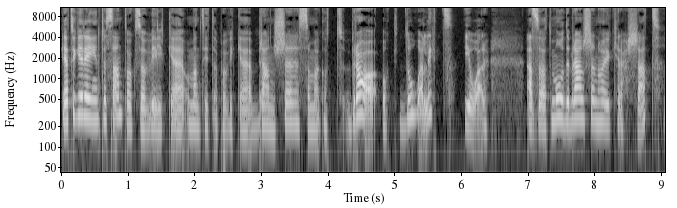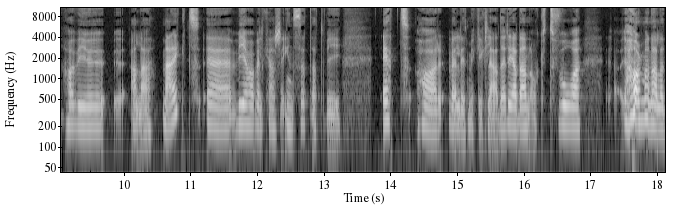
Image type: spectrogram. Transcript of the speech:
Jag tycker det är intressant också vilka, om man tittar på vilka branscher som har gått bra och dåligt i år. Alltså att modebranschen har ju kraschat, har vi ju alla märkt. Eh, vi har väl kanske insett att vi ett, har väldigt mycket kläder redan och två, har man alla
